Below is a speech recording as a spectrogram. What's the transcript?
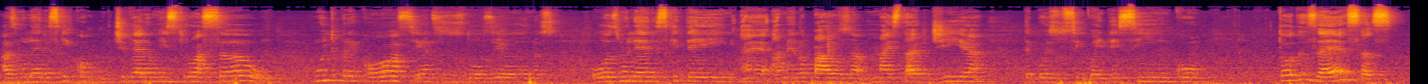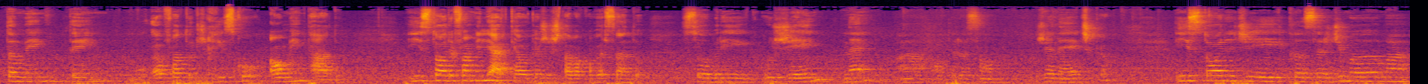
as mulheres que tiveram menstruação muito precoce, antes dos 12 anos, ou as mulheres que têm é, a menopausa mais tardia, depois dos 55, todas essas também têm é o fator de risco aumentado. E história familiar, que é o que a gente estava conversando sobre o gene, né, a alteração genética, e história de câncer de mama,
